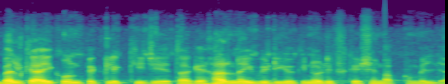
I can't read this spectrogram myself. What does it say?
बेल के आइकॉन पर क्लिक कीजिए, ताकि हर नई वीडियो की नोटिफिकेशन आपको मिल जाए।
